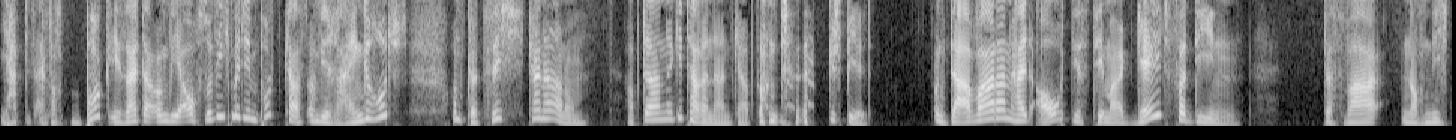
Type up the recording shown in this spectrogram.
ihr habt jetzt einfach Bock. Ihr seid da irgendwie auch, so wie ich mit dem Podcast, irgendwie reingerutscht und plötzlich, keine Ahnung, habt da eine Gitarre in der Hand gehabt und gespielt. Und da war dann halt auch das Thema Geld verdienen. Das war noch nicht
